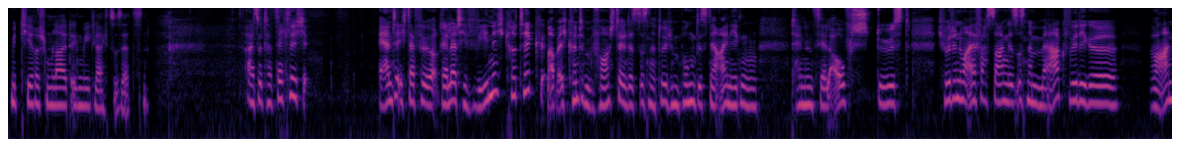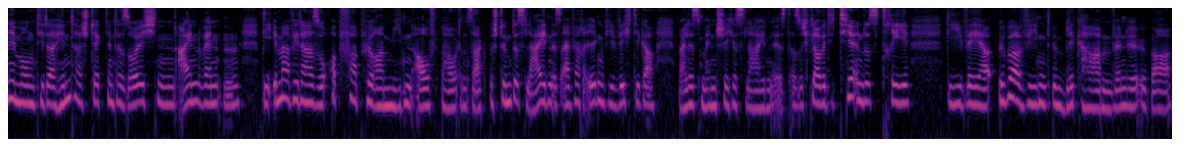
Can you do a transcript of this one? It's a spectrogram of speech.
mit tierischem Leid irgendwie gleichzusetzen? Also tatsächlich ernte ich dafür relativ wenig Kritik, aber ich könnte mir vorstellen, dass das natürlich ein Punkt ist, der einigen tendenziell aufstößt. Ich würde nur einfach sagen, das ist eine merkwürdige Wahrnehmung, die dahinter steckt, hinter solchen Einwänden, die immer wieder so Opferpyramiden aufbaut und sagt, bestimmtes Leiden ist einfach irgendwie wichtiger, weil es menschliches Leiden ist. Also ich glaube, die Tierindustrie, die wir ja überwiegend im Blick haben, wenn wir über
